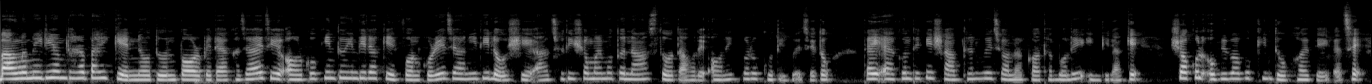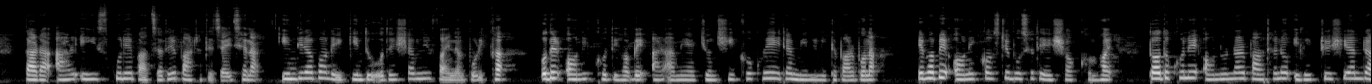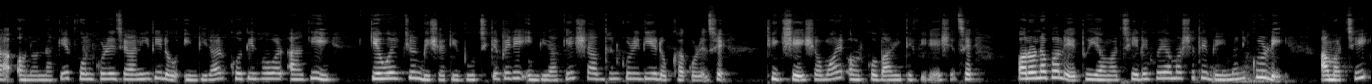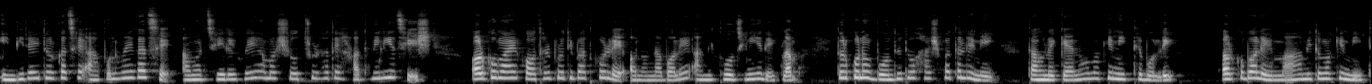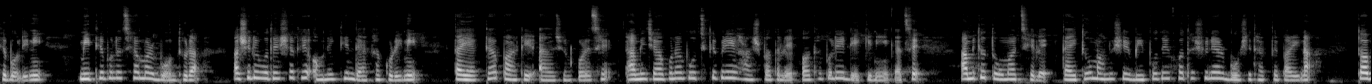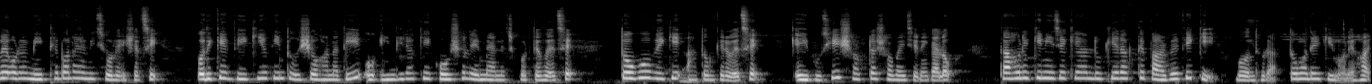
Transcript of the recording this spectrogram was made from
Bangla medium ধারাবাহিকের নতুন পর্বে দেখা যায় যে অর্ক কিন্তু ইন্দিরাকে ফোন করে জানিয়ে দিল, সে আজ যদি সময় মতো না আসতো, তাহলে অনেক বড় ক্ষতি হয়ে যেত তাই এখন থেকে সাবধান হয়ে চলার কথা বলে ইন্দিরাকে। সকল অভিভাবক কিন্তু ভয় পেয়ে গেছে। তারা আর এই স্কুলে বাচ্চাদের পাঠাতে চাইছে না। ইন্দিরা বলে, কিন্তু ওদের সামনে ফাইনাল পরীক্ষা। ওদের অনেক ক্ষতি হবে, আর আমি একজন শিক্ষক হয়ে এটা মেনে নিতে পারব না। এভাবে অনেক কষ্টে বোঝাতে সক্ষম হয়। ততক্ষণে অনন্যার পাঠানো ইলেকট্রিশিয়ানরা অনন্যাকে ফোন করে জানিয়ে দিল, ইন্দিরার ক্ষতি হওয়ার আগেই কেউ একজন বিষয়টি বুঝতে পেরে ইন্দিরাকে সাবধান করে দিয়ে রক্ষা করেছে। ঠিক সেই সময় অর্ক বাড়িতে ফিরে এসেছে। অনন্যা বলে, তুই আমার ছেলে হয়ে আমার সাথে বেইমানি করলি? আমার চেয়ে ইন্দিরাই তোর কাছে আপন হয়ে গেছে? আমার ছেলে হয়ে আমার শত্রুর হাতে হাত মিলিয়েছিস? অর্ক মায়ের কথার প্রতিবাদ করলে অনন্যা বলে, আমি খোঁজ নিয়ে দেখলাম। তোর কোনো বন্ধু তো হাসপাতালে নেই। তাহলে কেন আমাকে মিথ্যে বললি? অর্ক বলে, মা, আমি তোমাকে মিথ্যে বলিনি। মিথ্যে বলেছে আমার বন্ধুরা। আসলে ওদের সাথে অনেকদিন দেখা করিনি। তাই একটা পার্টির আয়োজন করেছে। আমি যাব না বুঝতে পেরে হাসপাতালের কথা বলে ডেকে নিয়ে গেছে। আমি তো তোমার ছেলে, তাই তো মানুষের বিপদের কথা শুনে আর বসে থাকতে পারি না। তবে ওরা মিথ্যে বলায় আমি চলে এসেছি। ওদিকে ভিকিও কিন্তু সোহানাদি ও ইন্দিরাকে কৌশলে ম্যানেজ করতে হয়েছে। তবুও ভিকি আতঙ্কে রয়েছে। এই বুঝি সবটা সবাই জেনে গেল। তাহলে কি নিজেকে আর লুকিয়ে রাখতে পারবে ভিকি? বন্ধুরা, তোমাদের কি মনে হয়?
